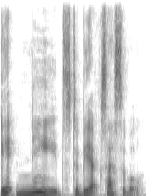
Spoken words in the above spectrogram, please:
It needs to be accessible.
